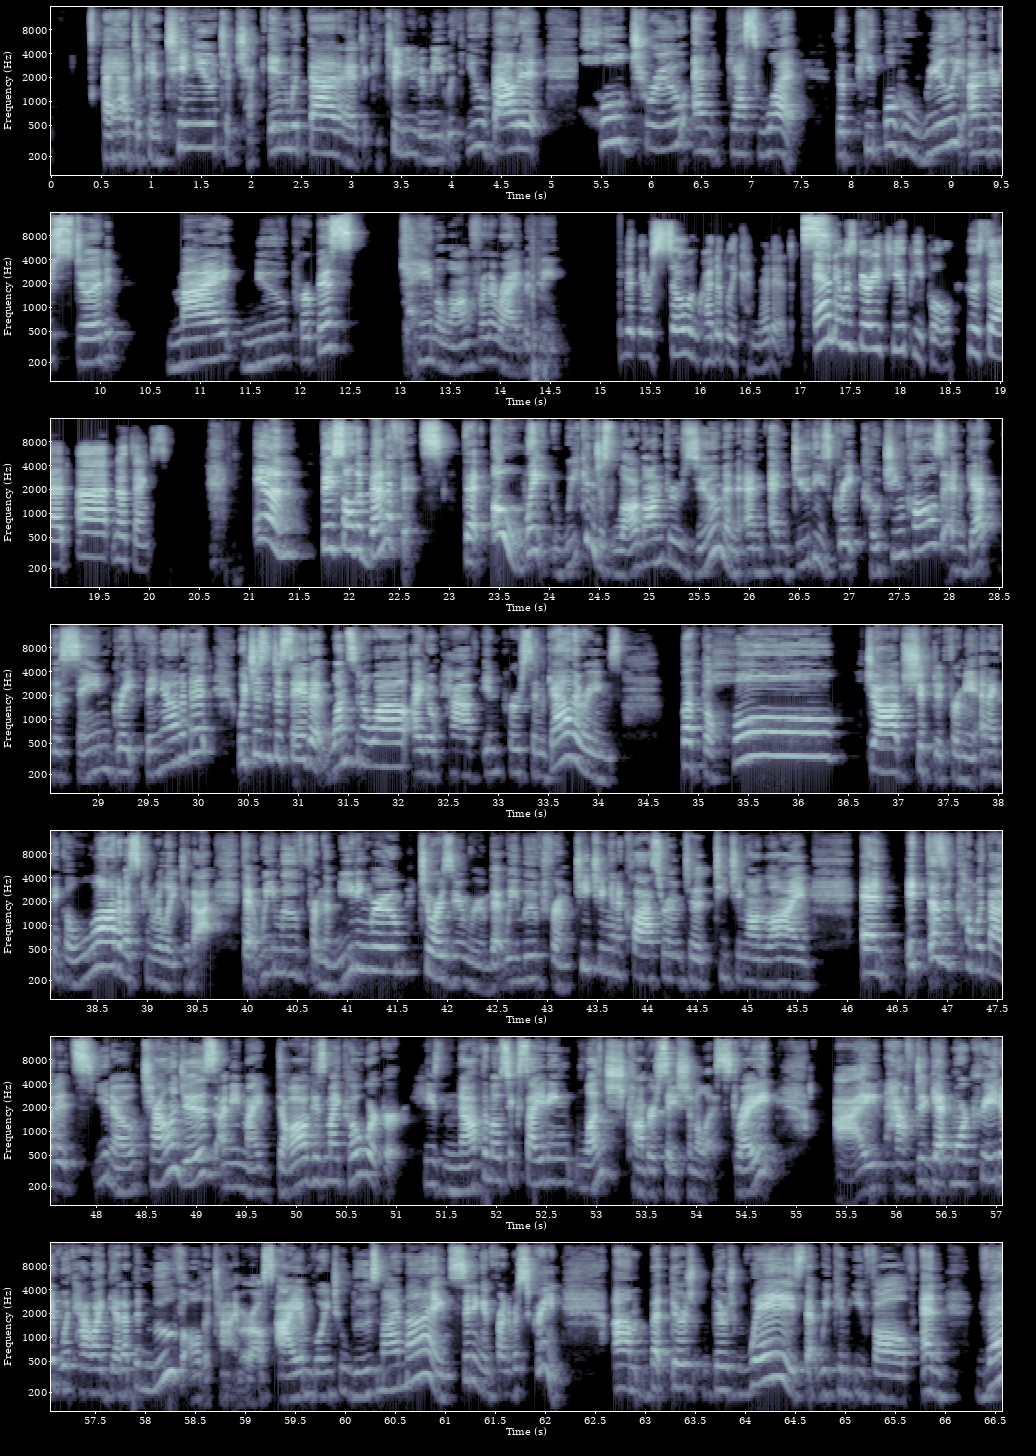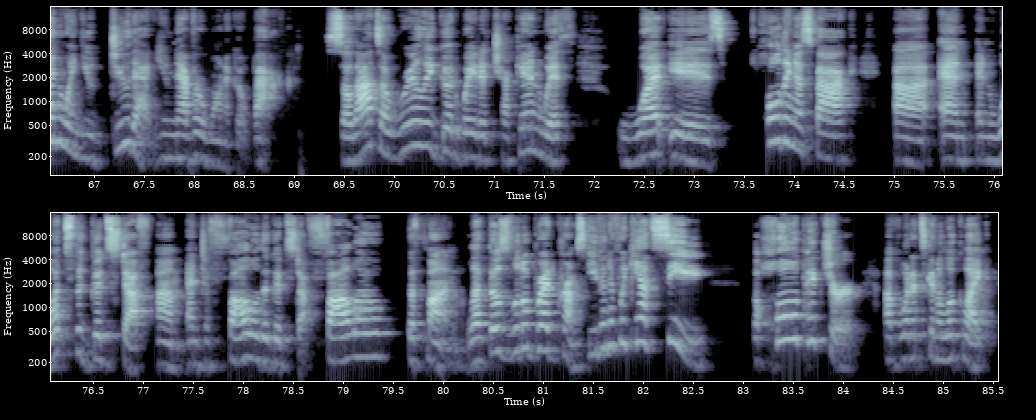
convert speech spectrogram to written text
I had to continue to check in with that. I had to continue to meet with you about it, hold true. And guess what? The people who really understood my new purpose came along for the ride with me. But they were so incredibly committed. And it was very few people who said, uh, no thanks. And they saw the benefits that, oh, wait, we can just log on through Zoom and, and, and do these great coaching calls and get the same great thing out of it. Which isn't to say that once in a while I don't have in person gatherings, but the whole job shifted for me. And I think a lot of us can relate to that. That we moved from the meeting room to our Zoom room, that we moved from teaching in a classroom to teaching online. And it doesn't come without its, you know, challenges. I mean, my dog is my coworker. He's not the most exciting lunch conversationalist, right? I have to get more creative with how I get up and move all the time, or else I am going to lose my mind sitting in front of a screen. Um, but there's there's ways that we can evolve, and then when you do that, you never want to go back. So that's a really good way to check in with what is holding us back, uh, and and what's the good stuff, um, and to follow the good stuff, follow the fun. Let those little breadcrumbs, even if we can't see the whole picture of what it's going to look like,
